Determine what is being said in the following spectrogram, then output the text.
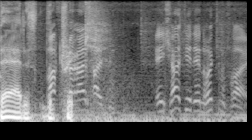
That is the trick. Ich halte dir den Rücken frei.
